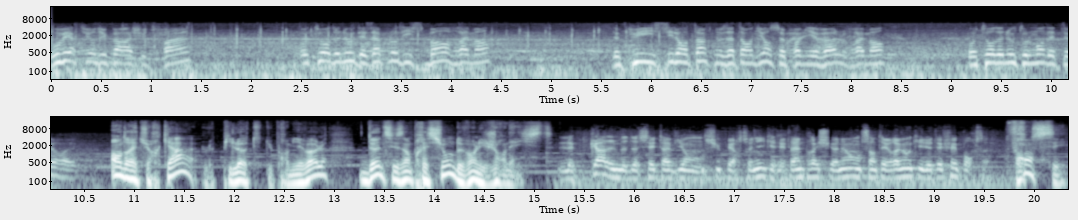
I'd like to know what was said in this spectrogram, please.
ouverture du parachute frein. Autour de nous, des applaudissements, vraiment. Depuis si longtemps que nous attendions ce premier vol, vraiment. Autour de nous, tout le monde est heureux. André Turca, le pilote du premier vol, donne ses impressions devant les journalistes. Le calme de cet avion supersonique était impressionnant, on sentait vraiment qu'il était fait pour ça. Français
